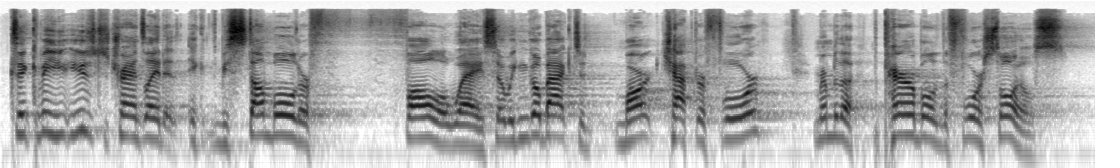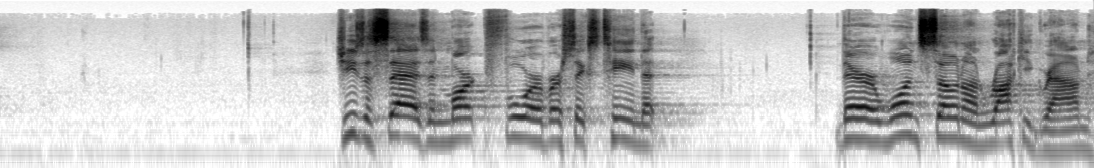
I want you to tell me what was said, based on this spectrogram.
Because it can be used to translate it, it can be stumbled or fall away. So we can go back to Mark chapter 4. Remember the, the parable of the four soils. Jesus says in Mark 4, verse 16, that there are ones sown on rocky ground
